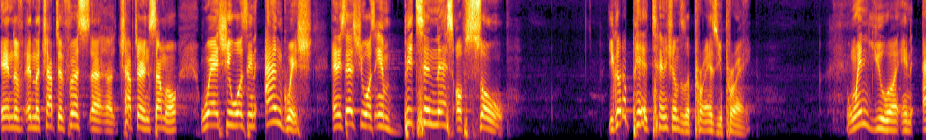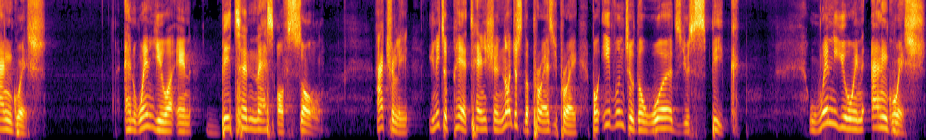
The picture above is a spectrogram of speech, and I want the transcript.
in the, in the chapter, first uh, uh, chapter in Samuel, where she was in anguish. And it says she was in bitterness of soul. You got to pay attention to the prayers you pray. When you are in anguish and when you are in bitterness of soul, actually, you need to pay attention not just to the prayers you pray, but even to the words you speak. When you're in anguish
